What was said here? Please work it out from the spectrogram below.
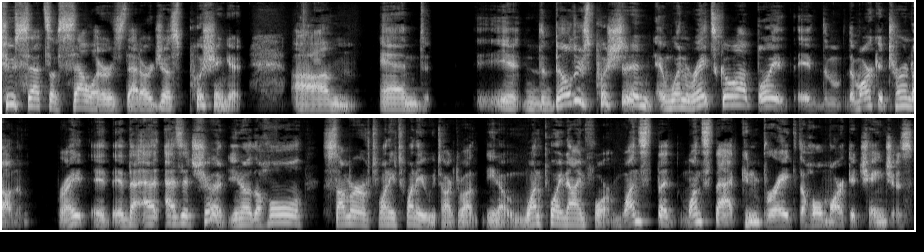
two sets of sellers that are just pushing it. Um, and it, the builders pushed it in. And when rates go up, boy, it, the, the market turned on them right? It, as it should. You know, the whole summer of 2020, we talked about, you know, 1.94. Once that once that can break, the whole market changes.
